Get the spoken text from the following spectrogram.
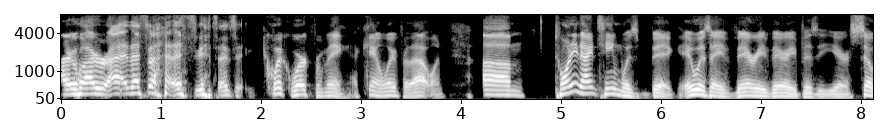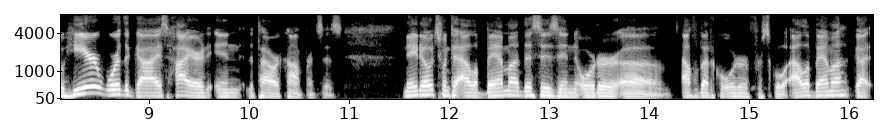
I, I, that's, that's, that's, that's quick work for me. I can't wait for that one. Um, 2019 was big. It was a very, very busy year. So here were the guys hired in the power conferences. Nate Oats went to Alabama. This is in order, uh, alphabetical order for school. Alabama got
